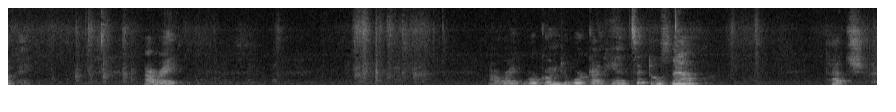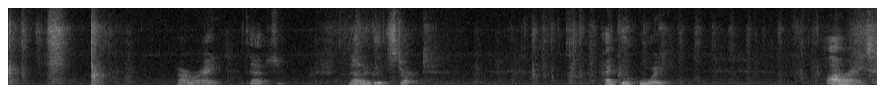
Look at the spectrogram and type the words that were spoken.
Okay. All right. All right, we're going to work on hand signals now. Touch. All right, that's not a good start. Hi, good boy. All right.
